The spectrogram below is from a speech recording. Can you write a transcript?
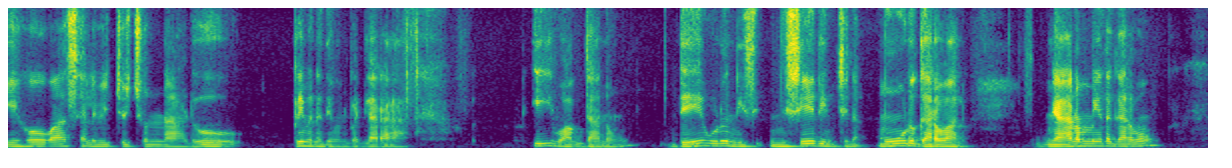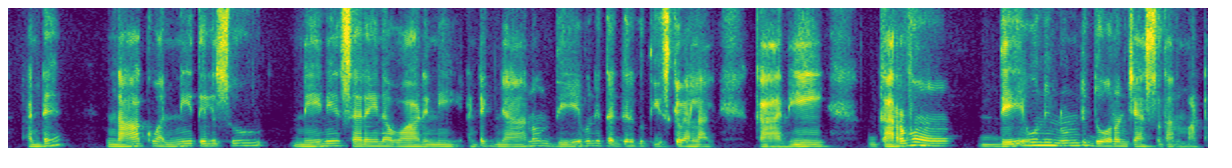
యహోవా సెలవిచ్చుచున్నాడు. ప్రియమైన దేవుని బిడ్డలారా ఈ వాగ్దానం దేవుడు నిషే నిషేధించిన మూడు గర్వాలు. జ్ఞానం మీద గర్వం అంటే నాకు అన్నీ తెలుసు నేనే సరైన వాడిని. అంటే జ్ఞానం దేవుని దగ్గరకు తీసుకువెళ్ళాలి. కానీ గర్వం దేవుని నుండి దూరం చేస్తుంది అనమాట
